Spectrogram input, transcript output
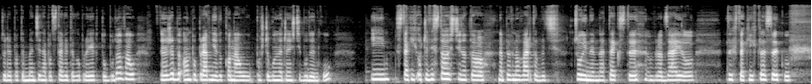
który potem będzie na podstawie tego projektu budował, żeby on poprawnie wykonał poszczególne części budynku. I z takich oczywistości, no to na pewno warto być czujnym na teksty w rodzaju tych takich klasyków,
